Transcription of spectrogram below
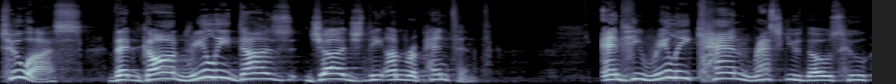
to us that God really does judge the unrepentant. And he really can rescue those who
